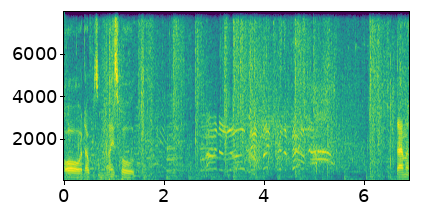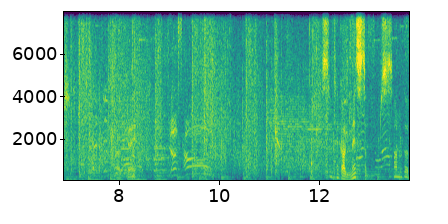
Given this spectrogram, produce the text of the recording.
Oh, that was a nice valley! Damn it. Okay. Hold! I still think I missed him. Son of a.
